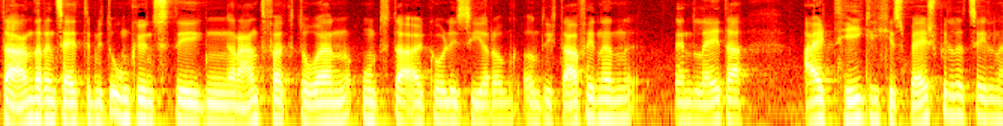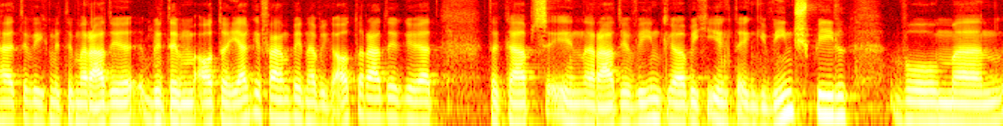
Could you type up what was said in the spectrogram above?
der anderen Seite mit ungünstigen Randfaktoren und der Alkoholisierung. Und ich darf Ihnen ein leider alltägliches Beispiel erzählen. Heute, wie ich mit dem, Radio, mit dem Auto hergefahren bin, habe ich Autoradio gehört. Da gab es in Radio Wien, glaube ich, irgendein Gewinnspiel, wo man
